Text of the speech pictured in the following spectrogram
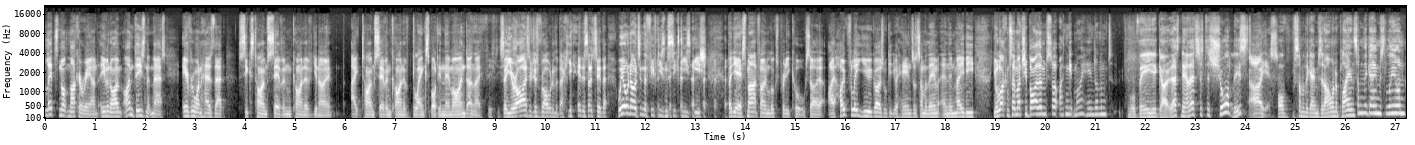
let's not muck around. Even I'm, I'm decent at maths. Everyone has that six times seven kind of, you know, eight times seven kind of blank spot in their mind, don't they? 56. So your eyes have just rolled in the back of your head as I said that. We all know it's in the 50s and 60s ish. But yeah, smartphone looks pretty cool. So I hopefully you guys will get your hands on some of them and then maybe you'll like them so much you buy them so I can get my hands on them too. Well, there you go. That's now that's just a short list Ah, yes. of some of the games that I want to play and some of the games, Leon,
